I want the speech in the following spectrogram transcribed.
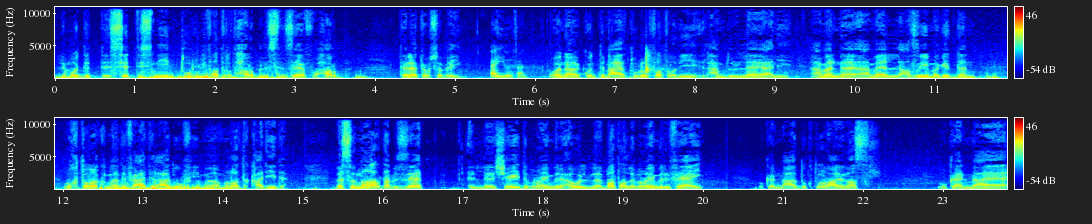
لمدة ست سنين طول فترة حرب الاستنزاف وحرب 73 أيوه يا فندم. وأنا كنت معاه طول الفترة دي الحمد لله يعني. عملنا أعمال عظيمة جدا واخترقنا دفاعات العدو في مناطق عديدة. بس النهارده بالذات الشهيد إبراهيم أو البطل إبراهيم الرفاعي وكان معاه الدكتور علي نصر وكان معاه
